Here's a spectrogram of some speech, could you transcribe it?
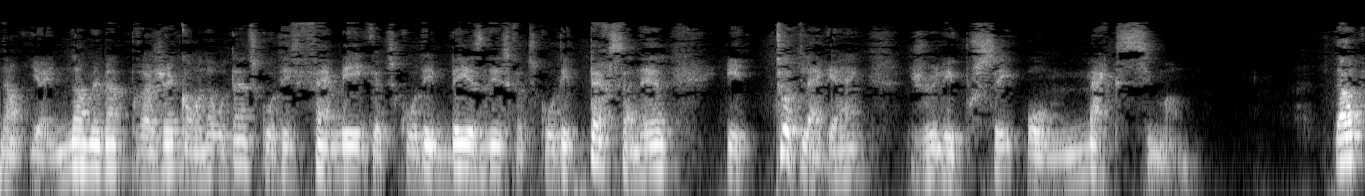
Non, il y a énormément de projets qu'on a autant du côté famille que du côté business, que du côté personnel, et toute la gang, je veux les pousser au maximum. Donc,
